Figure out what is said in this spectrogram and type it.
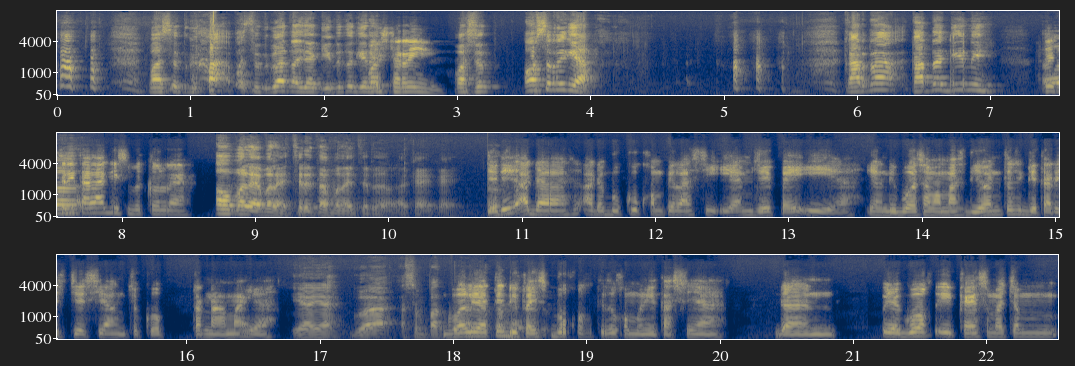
maksud gua maksud gua tanya gitu tuh gini. Oh sering. Maksud oh sering ya? karena karena gini, ada cerita lagi sebetulnya. Oh boleh boleh cerita boleh cerita. Oke okay, oke. Okay. Jadi ada ada buku kompilasi IMJPI ya yang dibuat sama Mas Dion itu gitaris jazz yang cukup ternama ya. Iya ya, gua sempat. Gua lihatnya di Facebook waktu itu komunitasnya dan ya gua kayak semacam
